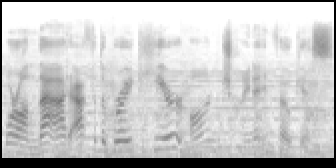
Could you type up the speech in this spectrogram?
More on that after the break here on China in Focus.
